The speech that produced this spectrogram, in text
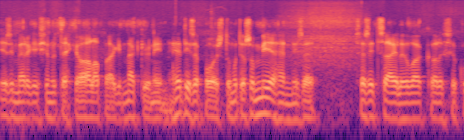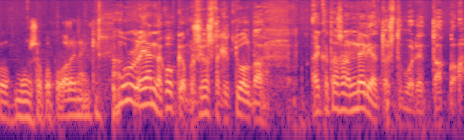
esimerkiksi, nyt ehkä alapääkin näkyy, niin heti se poistuu. Mutta jos on miehen, niin se, se sitten säilyy, vaikka olisi joku muun sukupuolinenkin. Mulla on jännä kokemus jostakin tuolta aika tasan 14 vuoden takaa.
